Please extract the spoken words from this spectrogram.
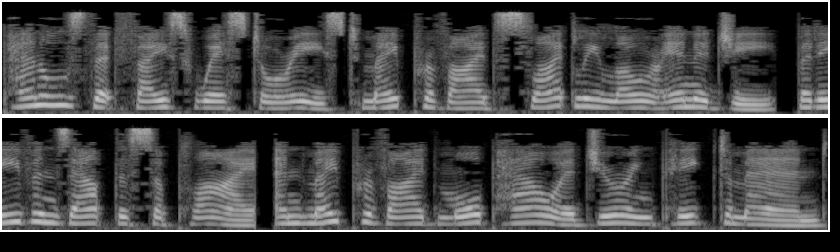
Panels that face west or east may provide slightly lower energy, but evens out the supply, and may provide more power during peak demand.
